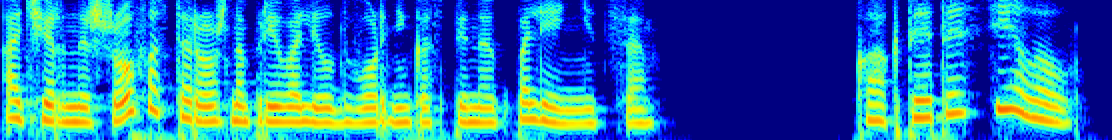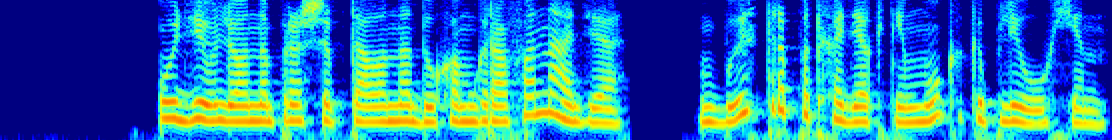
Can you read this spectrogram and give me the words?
а Чернышов осторожно привалил дворника спиной к поленнице. «Как ты это сделал?» Удивленно прошептала над ухом графа Надя, быстро подходя к нему, как и Плеухин.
